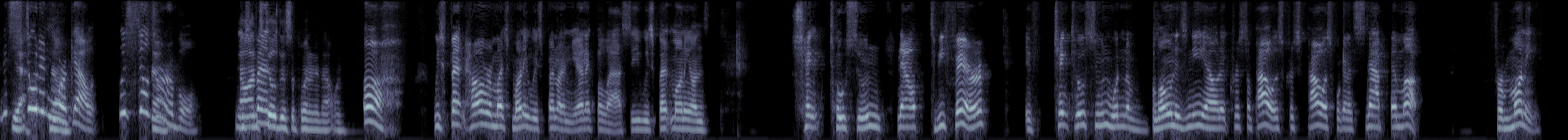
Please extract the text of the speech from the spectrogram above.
It Yeah, still didn't no. work out. It was still terrible. No, We I'm still disappointed in that one. Oh, we spent however much money we spent on Yannick Bolasie. We spent money on Cenk Tosun. Now, to be fair, if Cenk Tosun wouldn't have blown his knee out at Crystal Palace, Crystal Palace were going to snap him up for money.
